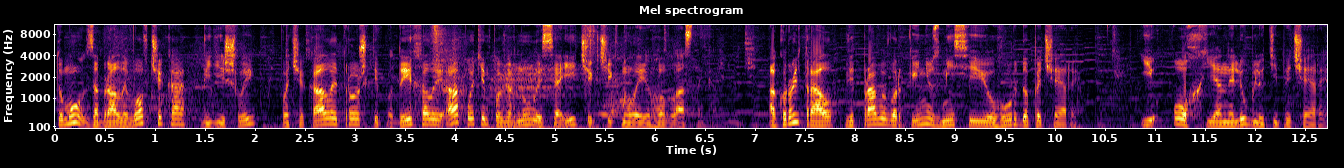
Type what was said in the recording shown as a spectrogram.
Тому забрали вовчика, відійшли, почекали трошки, подихали, а потім повернулися і чик-чикнули його власника. А король Трал відправив оркиню з місією гур до печери. І ох, я не люблю ті печери,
